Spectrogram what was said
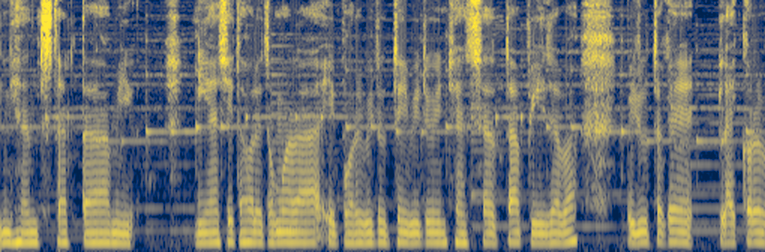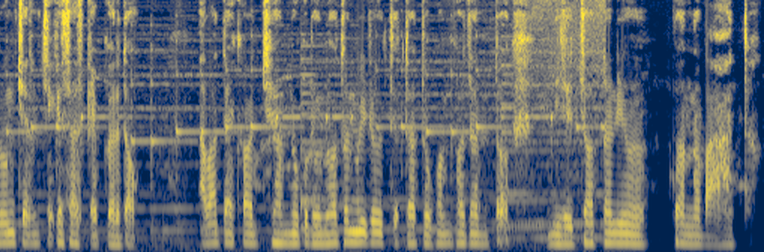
এনহ্যান্সারটা আমি নিয়ে আসি তাহলে তোমরা এই পরের ভিডিওতে ভিডিও ভিডিও এনহ্যান্সারটা পেয়ে যাবা। ভিডিওটাকে লাইক করো এবং চ্যানেলটিকে সাবস্ক্রাইব করে দাও। আবার দেখা হচ্ছে অন্য কোনো নতুন ভিডিওতে ততক্ষণ পর্যন্ত নিজের যত্ন নিও ধন্যবাদ।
